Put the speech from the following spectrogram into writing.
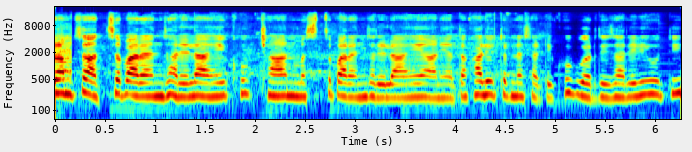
तर आमचं आजचं पारायण झालेलं आहे. खूप छान मस्त पारायण झालेलं आहे आणि आता खाली उतरण्यासाठी खूप गर्दी झालेली होती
